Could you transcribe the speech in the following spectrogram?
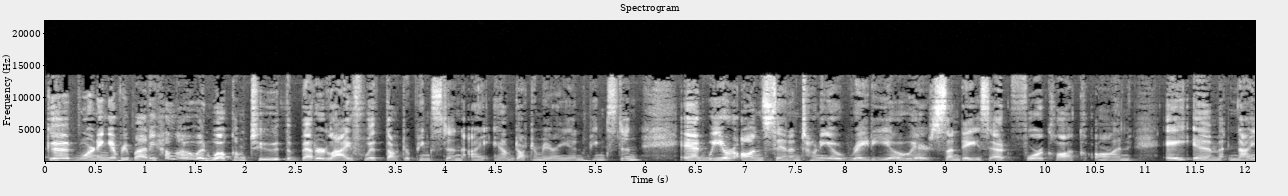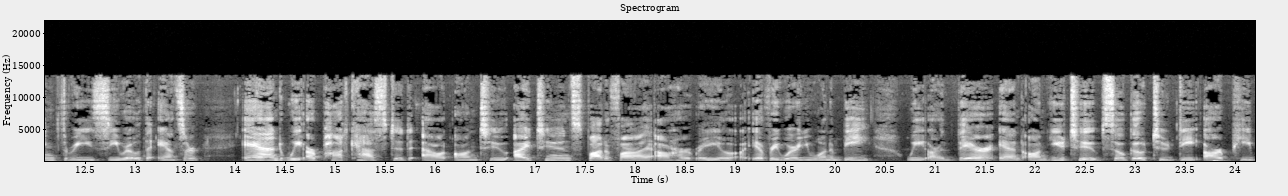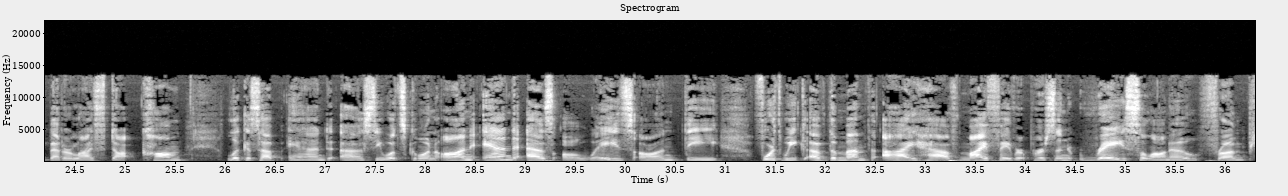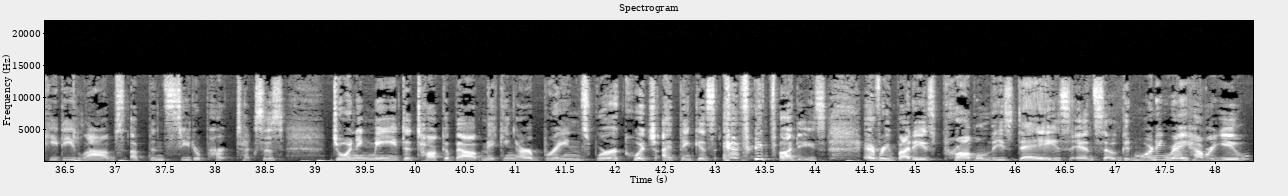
Good morning, everybody. Hello, and welcome to The Better Life with Dr. Pinkston. I am Dr. Marianne Pinkston, and we are on San Antonio Radio Sundays at 4 o'clock on AM 930, The Answer. And we are podcasted out onto iTunes, Spotify, iHeartRadio, everywhere you want to be. We are there and on YouTube. So go to drpbetterlife.com look us up and uh, see what's going on. And as always, on the fourth week of the month, I have my favorite person, Ray Solano from PD Labs up in Cedar Park, Texas, joining me to talk about making our brains work, which I think is everybody's everybody's problem these days. And so, good morning, Ray. How are you?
